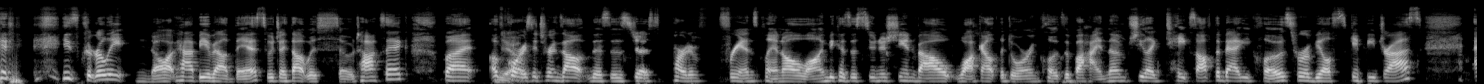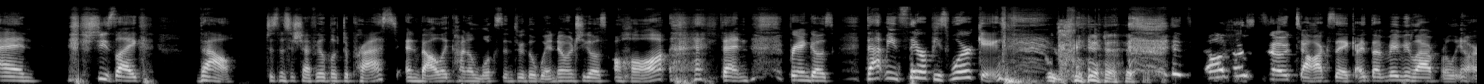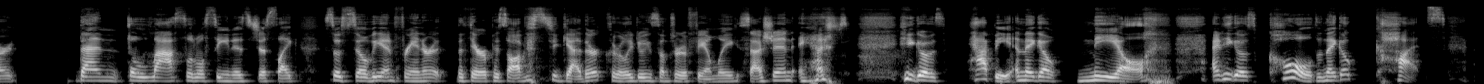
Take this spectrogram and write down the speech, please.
And he's clearly not happy about this, which I thought was so toxic. But of Yeah. course, it turns out this is just part of Fran's plan all along because as soon as she and Val walk out the door and close it behind them, she like takes off the baggy clothes to reveal a skimpy dress. And she's like, Val, does Mrs. Sheffield look depressed? And Val like kind of looks in through the window and she goes, uh huh. And then Fran goes, that means therapy's working. it's also so toxic. I, that made me laugh really hard. Then the last little scene is just like so Sylvia and Fran are at the therapist's office together, clearly doing some sort of family session. And he goes, happy. And they go, meal. And he goes, cold. And they go, cuts.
